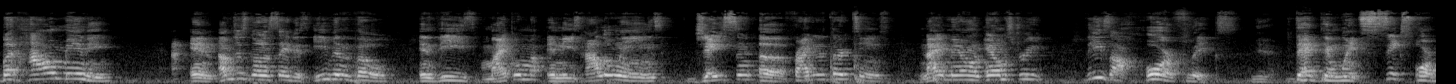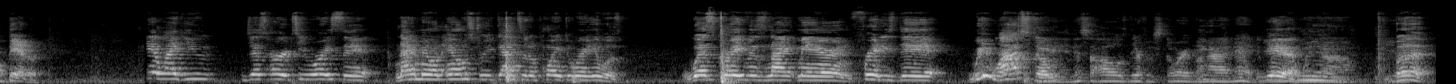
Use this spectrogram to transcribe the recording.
but how many? And I'm just gonna say this, even though in these Michael in these Halloweens, Jason, uh, Friday the Thirteenth, Nightmare on Elm Street, these are horror flicks Yeah. that then went six or better. And like you just heard T. Roy said, Nightmare on Elm Street got to the point to where it was Wes Craven's Nightmare and Freddy's Dead. We watched them. Man, it's a whole different story behind that. Yeah. Yeah. But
